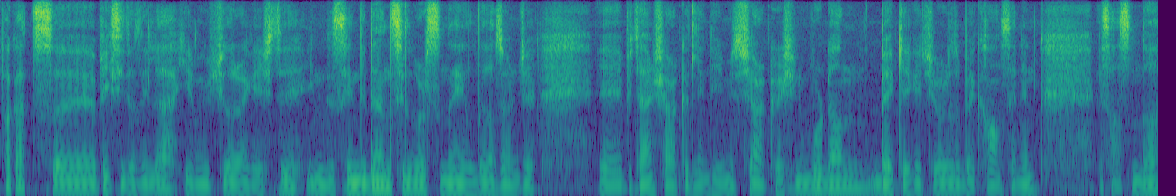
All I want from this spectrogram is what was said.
Fakat e, Pixies adıyla 23 yıllara geçti. In The City'den Silver Snail'dı az önce e, biten şarkı dinlediğimiz şarkı. Şimdi buradan Beck'e geçiyoruz. Beck Hansen'in esasında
